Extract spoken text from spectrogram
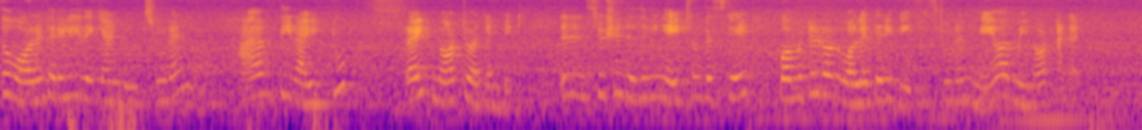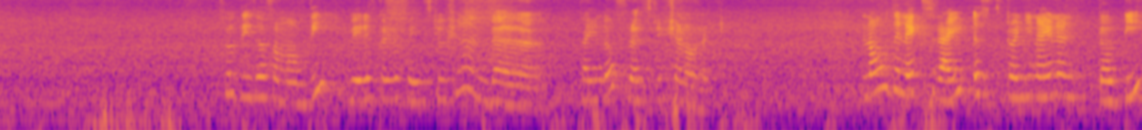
So voluntarily they can do. Student have the right to right not to attend it. Then institution receiving aid from the state permitted on voluntary basis. Student may or may not attend. So these are some of the various kind of institution and the kind of restriction on it. Now the next right is 29 and 30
